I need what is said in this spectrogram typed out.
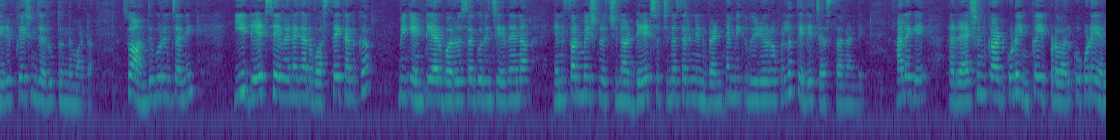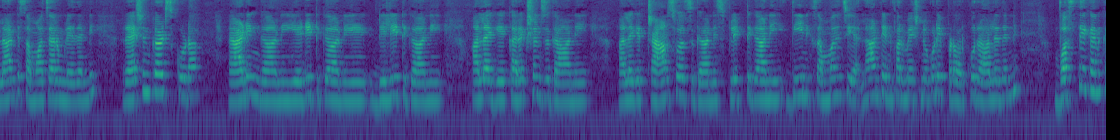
వెరిఫికేషన్ జరుగుతుందన్నమాట. సో అందు గురించి అని ఈ డేట్స్ ఏవైనా కానీ వస్తే కనుక మీకు ఎన్టీఆర్ భరోసా గురించి ఏదైనా ఇన్ఫర్మేషన్ వచ్చినా డేట్స్ వచ్చినా సరే నేను వెంటనే మీకు వీడియో రూపంలో తెలియజేస్తానండి అలాగే రేషన్ కార్డ్ కూడా ఇంకా ఇప్పటి వరకు కూడా ఎలాంటి సమాచారం లేదండి. రేషన్ కార్డ్స్ కూడా యాడింగ్ కానీ ఎడిట్ కానీ డిలీట్ కానీ అలాగే కరెక్షన్స్ కానీ అలాగే ట్రాన్స్ఫర్స్ కానీ స్ప్లిట్ కానీ దీనికి సంబంధించి ఎలాంటి ఇన్ఫర్మేషన్ కూడా ఇప్పటి వరకు రాలేదండి. వస్తే కనుక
